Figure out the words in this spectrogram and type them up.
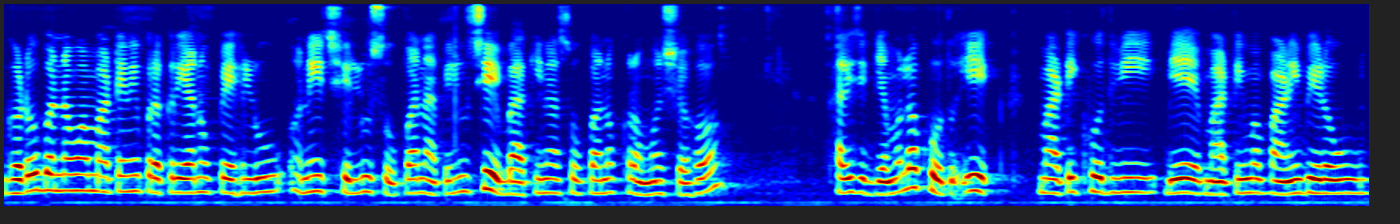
ઘડો બનાવવા માટેની પ્રક્રિયાનું પહેલું અને છેલ્લું સોપાન આપેલું છે. બાકીના સોપાનો ક્રમશઃ ખાલી જગ્યામાં લખો. તો એક, માટી ખોદવી. બે, માટીમાં પાણી ભેળવવું.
